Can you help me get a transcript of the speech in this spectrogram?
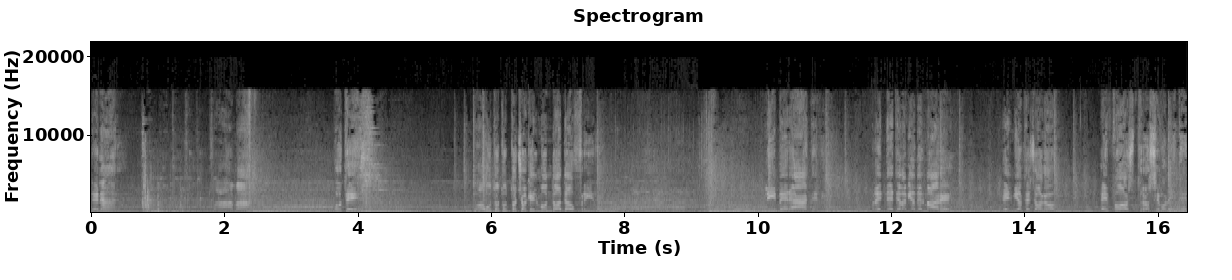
Denaro, fama, potere. Ho avuto tutto ciò che il mondo ha da offrire. Liberatevi! Prendete la via del mare! Il mio tesoro è vostro se volete.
